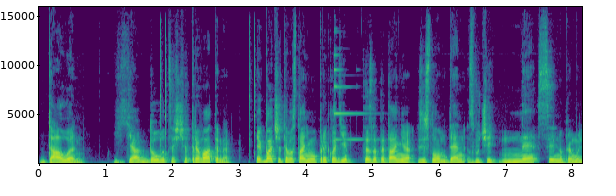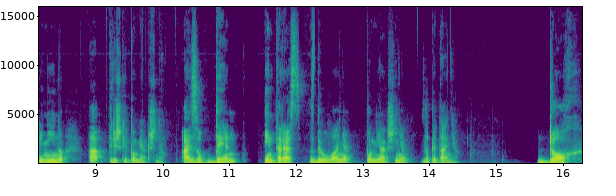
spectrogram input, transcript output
dauern? Як довго це ще триватиме? Як бачите в останньому прикладі, це запитання зі словом den звучить не сильно прямолінійно, а трішки пом'якшено. Also den – інтерес, здивування, пом'якшення запитання. Doch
